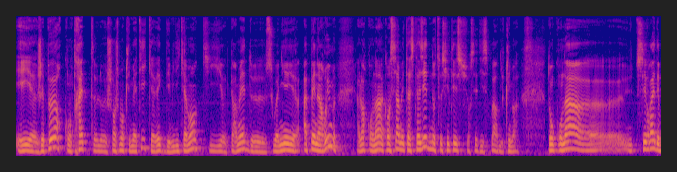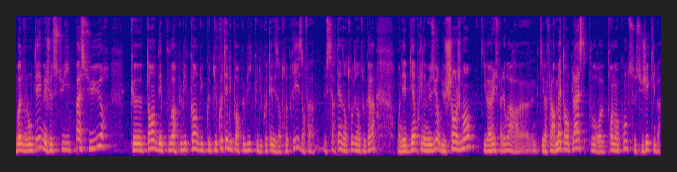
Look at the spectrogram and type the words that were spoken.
Et euh, j'ai peur qu'on traite le changement climatique avec des médicaments qui euh, permettent de soigner à peine un rhume, alors qu'on a un cancer métastasé de notre société sur cette histoire du climat. Donc on a, c'est vrai, des bonnes volontés, mais je ne suis pas sûr que tant des pouvoirs publics, quand du, côté des pouvoirs publics que du côté des entreprises, enfin de certaines entreprises en tout cas, on ait bien pris la mesure du changement qu'il va falloir, euh, va falloir mettre en place pour euh, prendre en compte ce sujet climat.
